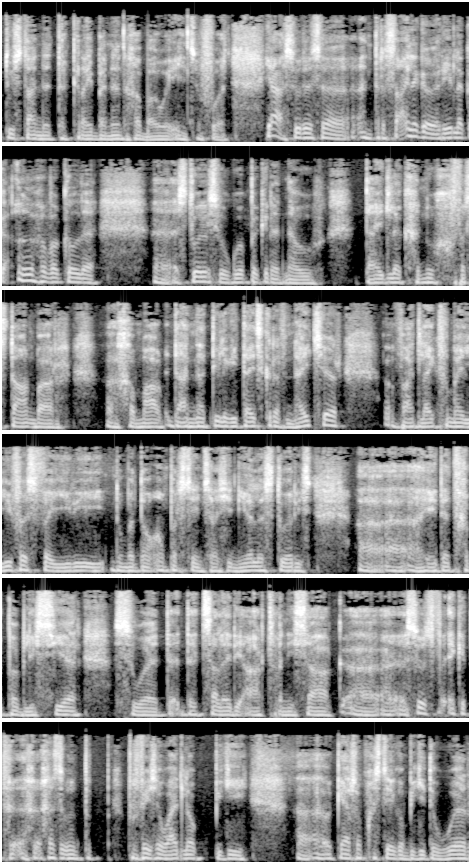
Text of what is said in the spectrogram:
toestande te kry binne in geboue ensovoorts. Ja, so dis 'n interessante redelike ingewikkelde uh, storie so hoop ek dit nou duidelik genoeg verstaanbaar uh, gemaak. Dan natuurlik die tydskrif Nature wat lyk vir my lief is vir hierdie noem dit nou amper sensasionele stories uh, uh het dit gepubliseer. So dit, dit sal uit die aard van die saak uh soos ek het gister met professor Whitelock bietjie uh kers opgesteek om bietjie te hoor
